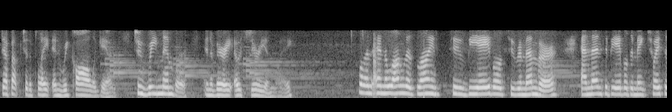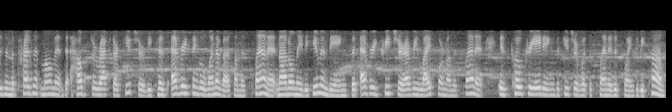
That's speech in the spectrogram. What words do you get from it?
step up to the plate and recall again to remember in a very Osirian way. Well, and, and along those lines, to be able to remember and then to be able to make choices in the present moment that help direct our future because every single one of us on this planet, not only the human beings, but every creature, every life form on this planet is co creating the future of what this planet is going to become.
